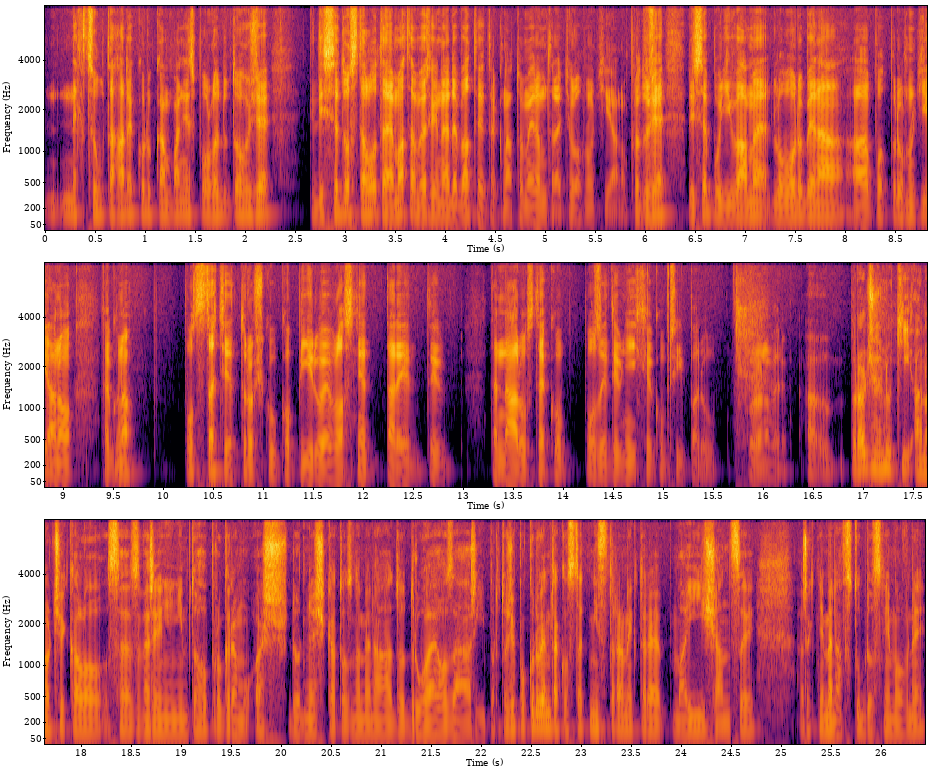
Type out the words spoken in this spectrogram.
nechcou tahat jako do kampaně z pohledu toho, že když se to stalo tématem veřejné debaty, tak na tom jenom tratilo hnutí ano. Protože když se podíváme dlouhodobě na podporu hnutí ano, tak ona podstatě trošku kopíruje vlastně tady ty ten nárůst jako pozitivních jako případů koronaviru. Proč hnutí ANO čekalo se zveřejněním toho programu až do dneška, to znamená do 2. září? Protože pokud vím, tak ostatní strany, které mají šanci, řekněme, na vstup do sněmovny,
